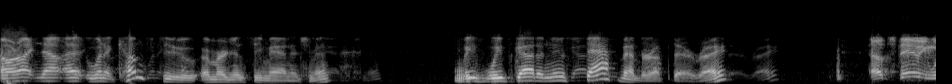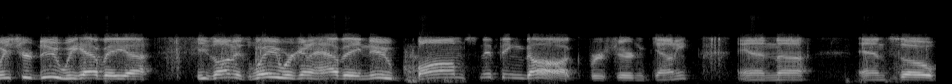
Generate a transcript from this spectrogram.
All right. Now, uh, when it comes to emergency management, we've we've got a new staff member up there, right? Outstanding. We sure do. We have a. Uh, he's on his way. We're going to have a new bomb sniffing dog for Sheridan County, and uh, and so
